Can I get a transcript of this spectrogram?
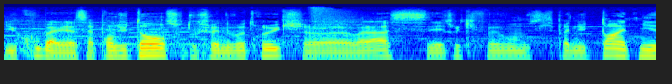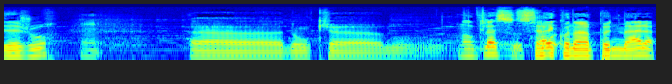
Du coup, bah, ça prend du temps, surtout sur les nouveaux trucs. euh, voilà, c'est des trucs qui, prennent du temps à être mis à jour. Mm. Euh, donc, euh, Donc là, ce- c'est vrai qu'on a un peu de mal.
